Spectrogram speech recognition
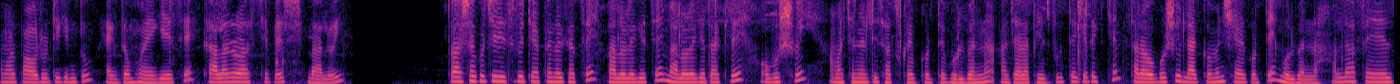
আমার পাউরুটি কিন্তু একদম হয়ে গিয়েছে। কালারও আসছে বেশ ভালোই। তো আশা করছি রেসিপিটি আপনাদের কাছে ভালো লেগেছে। ভালো লেগে থাকলে অবশ্যই আমার চ্যানেলটি সাবস্ক্রাইব করতে ভুলবেন না। আর যারা ফেসবুক থেকে দেখছেন, তারা অবশ্যই লাইক কমেন্ট শেয়ার করতে ভুলবেন না। আল্লাহ হাফেজ।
